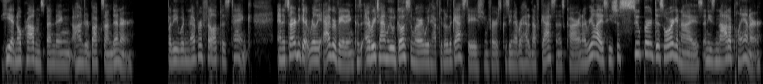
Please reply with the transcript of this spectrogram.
he had no problem spending a hundred bucks on dinner, but he would never fill up his tank. And it started to get really aggravating because every time we would go somewhere, we'd have to go to the gas station first because he never had enough gas in his car. And I realized he's just super disorganized and he's not a planner.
